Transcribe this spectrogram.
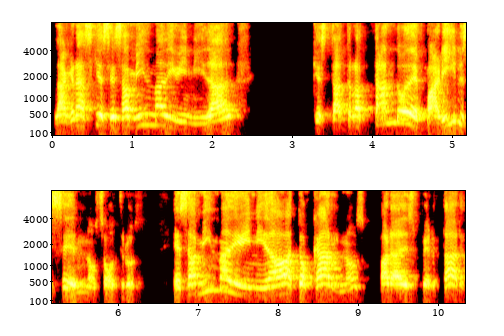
la gracia es esa misma divinidad que está tratando de parirse en nosotros, esa misma divinidad va a tocarnos para despertar.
